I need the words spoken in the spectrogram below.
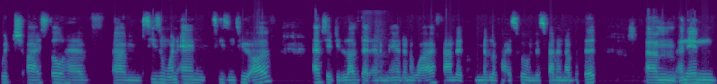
which I still have um, season one and season two of. Absolutely loved that anime. I don't know why. I found it in the middle of high school and just fell in love with it. Um, and then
